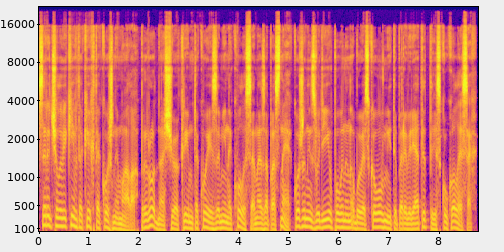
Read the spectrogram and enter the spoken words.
Серед чоловіків таких також немало. Природно, що крім такої заміни колеса на запасне, кожен із водіїв повинен обов'язково вміти перевіряти тиск у колесах.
